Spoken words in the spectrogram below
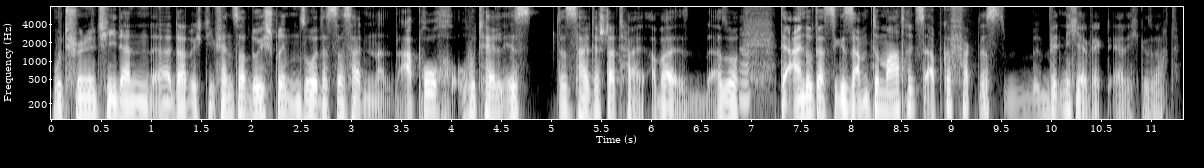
wo Trinity dann äh, da durch die Fenster durchspringt und so, dass das halt ein Abbruchhotel ist, das ist halt der Stadtteil. Aber also Ja. der Eindruck, dass die gesamte Matrix abgefuckt ist, wird nicht erweckt, ehrlich gesagt.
